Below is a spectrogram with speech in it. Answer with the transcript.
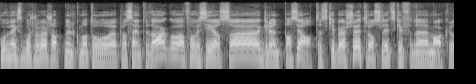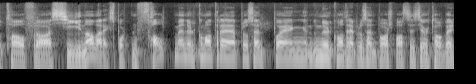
Hovedindeksen på Oslo Børs opp 0,2 i dag, og får vi si også grønt på asiatiske børser, tross litt skuffende makrotall fra Kina, der eksporten falt med 0,3 prosentpoeng, 0,3% på årsbasis i oktober,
